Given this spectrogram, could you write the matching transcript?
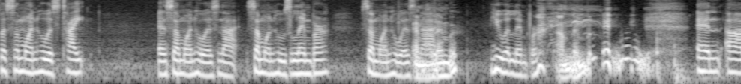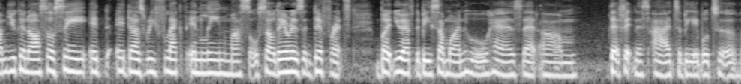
for someone who is tight and someone who is not. Someone who's limber, someone who is Am not. I limber? You a limber. I'm limber. and um, you can also see it it does reflect in lean muscle so there is a difference but you have to be someone who has that um, that fitness eye to be able to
